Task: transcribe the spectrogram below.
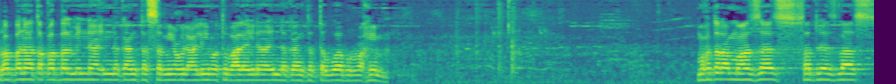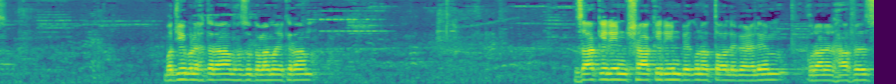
ربنا تقبل منا إنك أنت السميع العليم وتب علينا إنك أنت التواب الرحيم محترم معزز صدر اجلاس وجیب الحترام حضرت علامہ اکرام ذاکرین شاکرین بیگناہ طالب علم قرآن حافظ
